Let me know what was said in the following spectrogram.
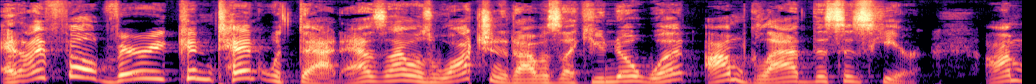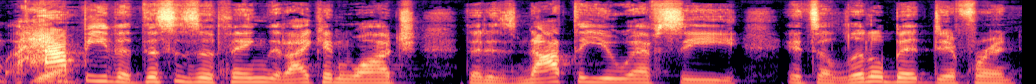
And I felt very content with that. As I was watching it, I was like, you know what? I'm glad this is here. I'm happy yeah. that this is a thing that I can watch that is not the UFC. It's a little bit different,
